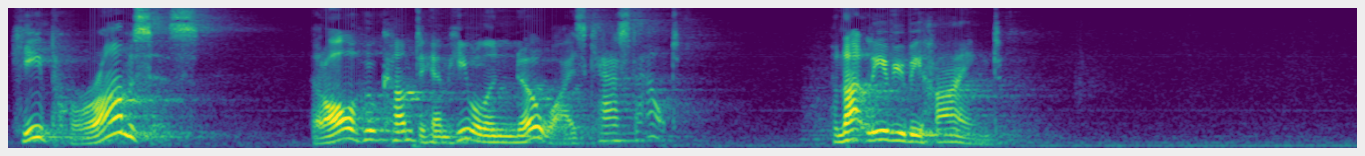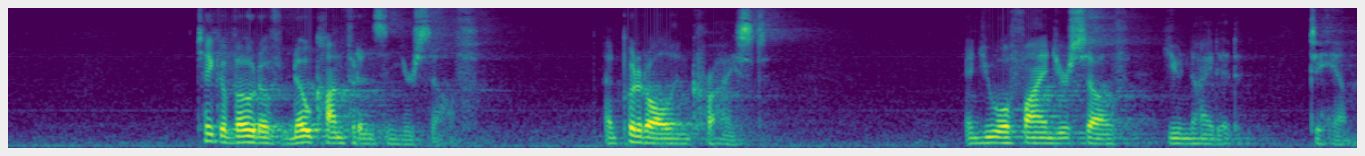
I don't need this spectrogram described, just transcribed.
He promises that all who come to Him, He will in no wise cast out, He'll not leave you behind. Take a vote of no confidence in yourself and put it all in Christ, and you will find yourself united to Him.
